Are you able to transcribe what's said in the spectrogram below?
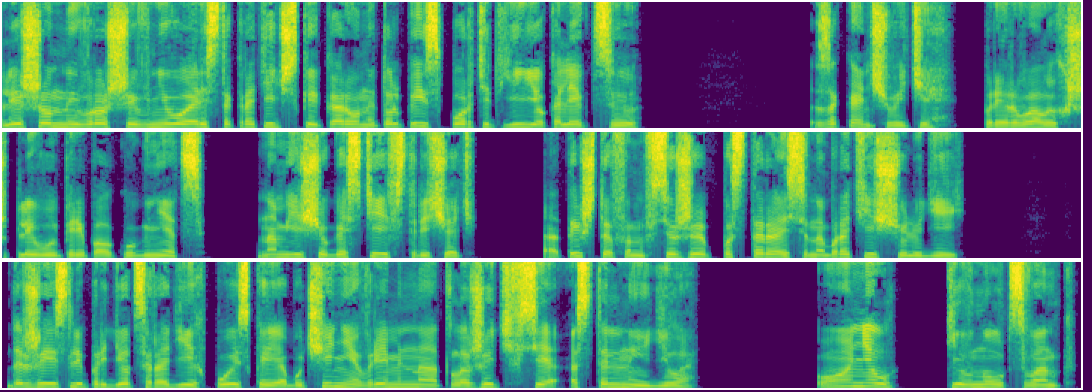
лишенный вросшей в него аристократической короны, только испортит ее коллекцию. Заканчивайте, прервал их шутливую перепалку гнец. Нам еще гостей встречать. А ты, Штефан, все же постарайся набрать еще людей. Даже если придется ради их поиска и обучения временно отложить все остальные дела. Понял, кивнул Цванг.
